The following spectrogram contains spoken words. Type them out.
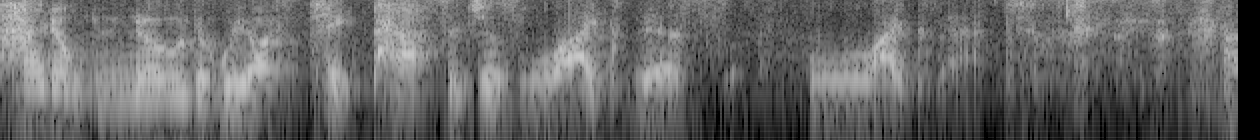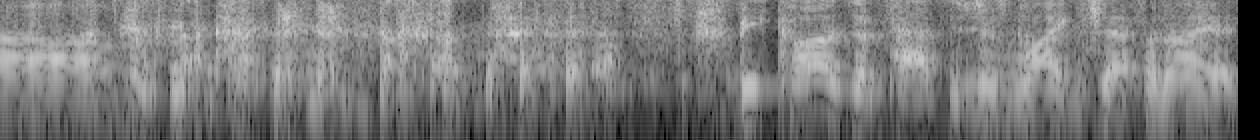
I don't know that we ought to take passages like this like that. Um, because of passages like Zephaniah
